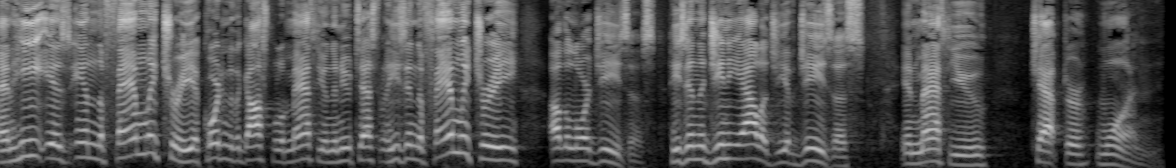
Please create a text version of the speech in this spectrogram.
And he is in the family tree, according to the Gospel of Matthew in the New Testament, he's in the family tree of the Lord Jesus. He's in the genealogy of Jesus in Matthew chapter 1.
